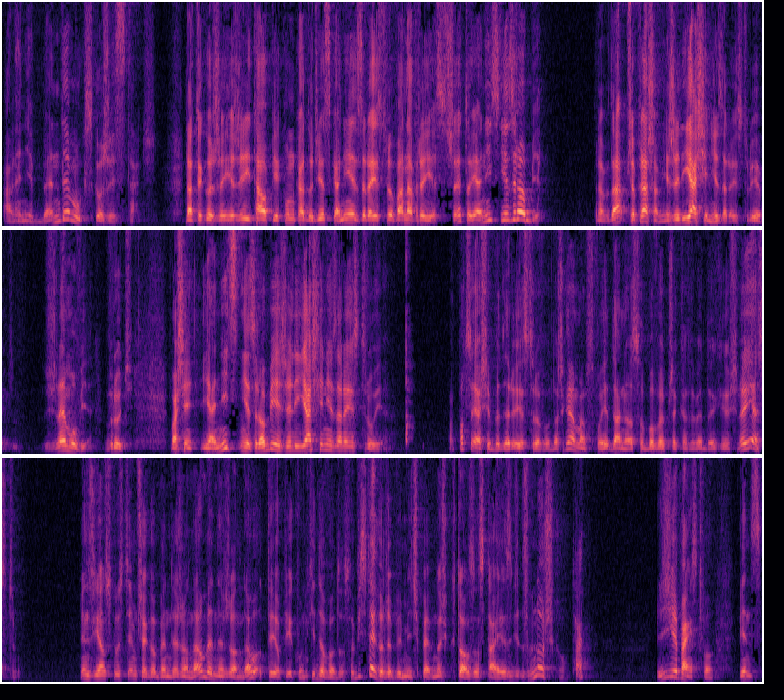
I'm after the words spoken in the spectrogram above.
ale nie będę mógł skorzystać. Dlatego, że jeżeli ta opiekunka do dziecka nie jest zarejestrowana w rejestrze, to ja nic nie zrobię. Prawda? Przepraszam, jeżeli ja się nie zarejestruję, źle mówię, wróć. Właśnie ja nic nie zrobię, jeżeli ja się nie zarejestruję. A po co ja się będę rejestrował? Dlaczego ja mam swoje dane osobowe przekazywać do jakiegoś rejestru? Więc w związku z tym, czego będę żądał? Będę żądał od tej opiekunki dowodu osobistego, żeby mieć pewność, kto zostaje z, z wnuczką, tak? Widzicie Państwo? Więc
